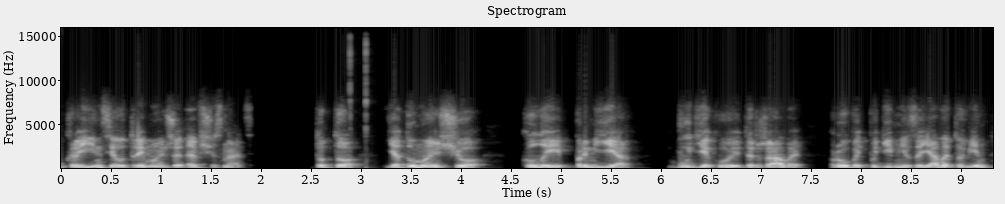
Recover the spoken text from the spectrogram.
українці отримують вже F-16. Тобто, я думаю, що коли прем'єр будь-якої держави робить подібні заяви, то він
